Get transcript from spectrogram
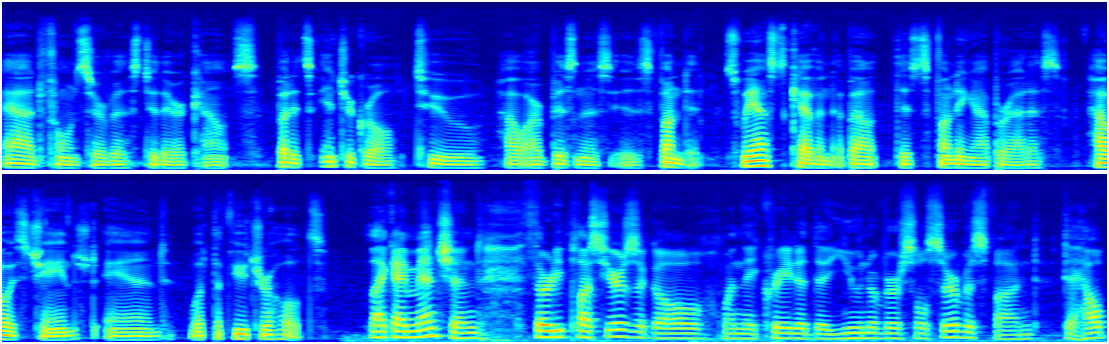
add phone service to their accounts, but it's integral to how our business is funded. So we asked Kevin about this funding apparatus, how it's changed, and what the future holds. Like I mentioned, 30 plus years ago, when they created the Universal Service Fund to help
